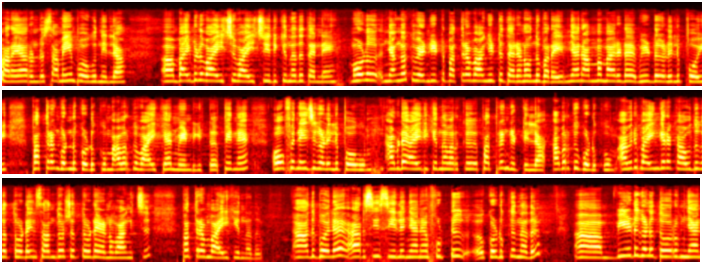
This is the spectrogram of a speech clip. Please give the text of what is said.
പറയാറുണ്ട് സമയം പോകുന്നില്ല. ആ, ബൈബിൾ വായിച്ച് വായിച്ചിരിക്കുന്നത് തന്നെ. മോൾ ഞങ്ങൾക്ക് വേണ്ടിയിട്ട് പത്രം വാങ്ങിയിട്ട് തരണമെന്ന് പറയും. ഞാൻ അമ്മമാരുടെ വീടുകളിൽ പോയി പത്രം കൊണ്ട് കൊടുക്കും അവർക്ക് വായിക്കാൻ വേണ്ടിയിട്ട്. പിന്നെ ഓഫനേജുകളിൽ പോകും. അവിടെ ആയിരിക്കുന്നവർക്ക് പത്രം കിട്ടില്ല അവർക്ക് കൊടുക്കും. അവർ ഭയങ്കര കൗതുകത്തോടെയും സന്തോഷത്തോടെയാണ് വാങ്ങിച്ച് പത്രം വായിക്കുന്നത്. അതുപോലെ ആർ സി സിയിൽ ഞാൻ ഫുഡ് കൊടുക്കുന്നത്. വീടുകൾ തോറും ഞാൻ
